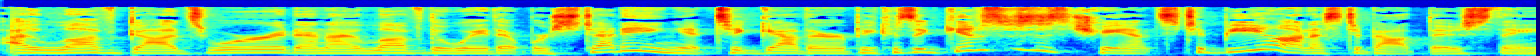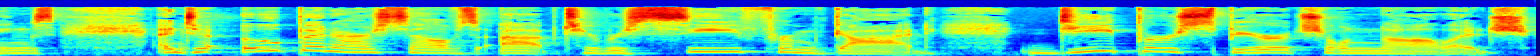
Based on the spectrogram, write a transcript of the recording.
I love God's word and I love the way that we're studying it together because it gives us a chance to be on honest about those things and to open ourselves up to receive from God deeper spiritual knowledge,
